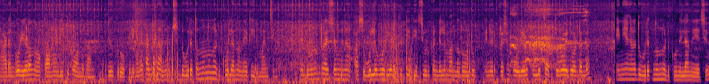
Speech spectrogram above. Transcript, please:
നാടൻ കോഴികളെ നോക്കാൻ വേണ്ടിയിട്ട് പോകുന്നതാണ് ഒരു ഗ്രൂപ്പിൽ ഇങ്ങനെ കണ്ടതാണ്. പക്ഷെ ദൂരത്തൊന്നും എടുക്കൂല എന്നേ തീരുമാനിച്ചു രണ്ട് മൂന്ന് പ്രാവശ്യം ഇങ്ങനെ അസുഖമുള്ള കോഴികളെ കിട്ടി തിരിച്ചു കൊടുക്കേണ്ടെല്ലാം വന്നതുകൊണ്ടും പിന്നെ ഒരു പ്രാവശ്യം കോഴികൾ ഫുള്ള് ചത്തുപോയതുകൊണ്ടെല്ലാം ഇനി അങ്ങനെ ദൂരത്തുനിന്നൊന്നും എടുക്കുന്നില്ല എന്ന് വിചാരിച്ചു.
